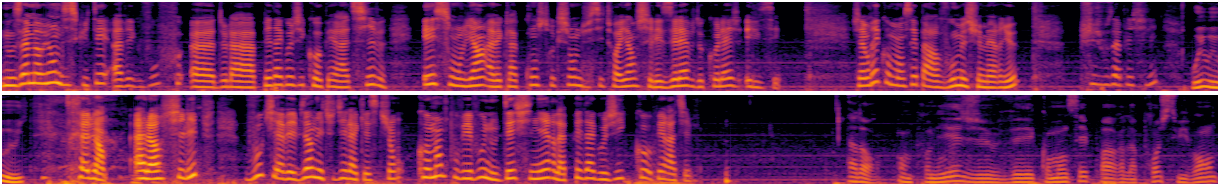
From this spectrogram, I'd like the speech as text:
Nous aimerions discuter avec vous euh, de la pédagogie coopérative et son lien avec la construction du citoyen chez les élèves de collège et lycée. J'aimerais commencer par vous, monsieur Mérieux. Puis-je vous appeler Philippe? Oui, oui, oui, oui. Très bien. Alors Philippe, vous qui avez bien étudié la question, comment pouvez-vous nous définir la pédagogie coopérative? Alors, en premier, je vais commencer par l'approche suivante.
